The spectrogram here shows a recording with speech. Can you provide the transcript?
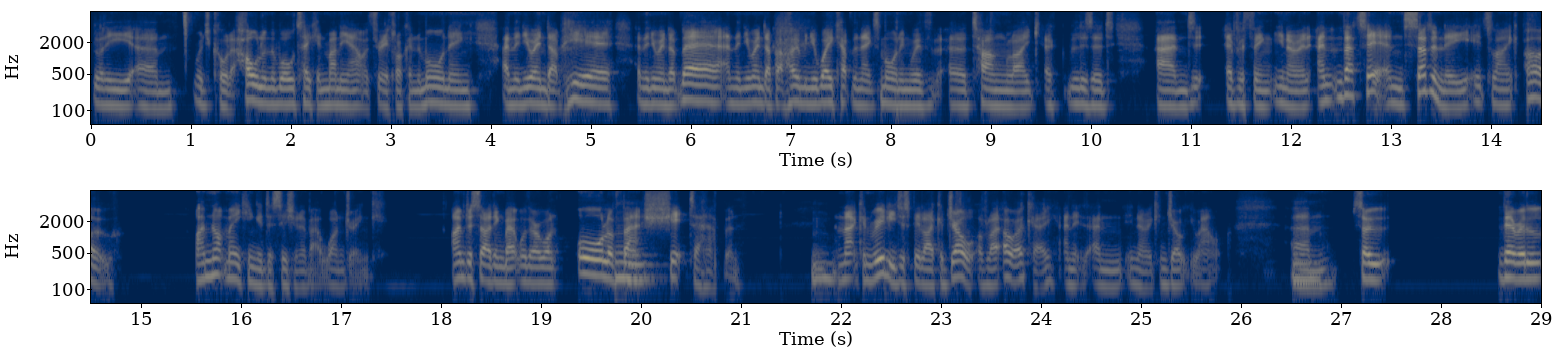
bloody um what do you call it hole in the wall taking money out at three o'clock in the morning and then you end up here and then you end up there and then you end up at home and you wake up the next morning with a tongue like a lizard and everything you know and, and that's it and suddenly it's like oh i'm not making a decision about one drink i'm deciding about whether i want all of mm. that shit to happen mm. and that can really just be like a jolt of like oh okay and it and you know it can jolt you out mm. um so there are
